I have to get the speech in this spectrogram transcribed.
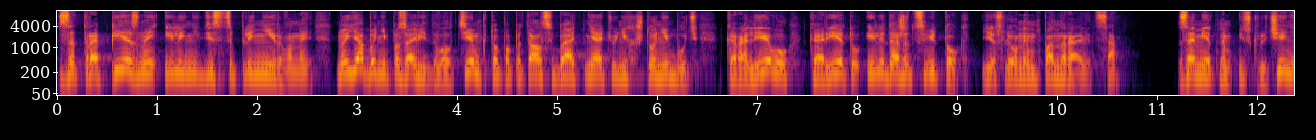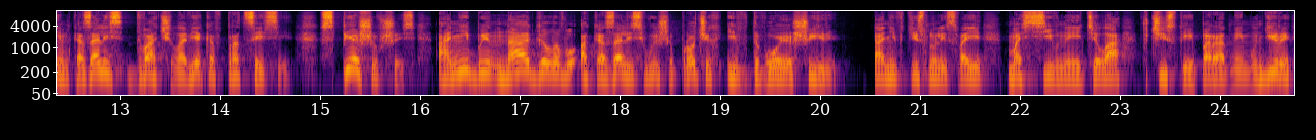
затрапезной или недисциплинированной, но я бы не позавидовал тем, кто попытался бы отнять у них что-нибудь — королеву, карету или даже цветок, если он им понравится. Заметным исключением казались два человека в процессии. Спешившись, они бы на голову оказались выше прочих и вдвое шире. Они втиснули свои массивные тела в чистые парадные мундиры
